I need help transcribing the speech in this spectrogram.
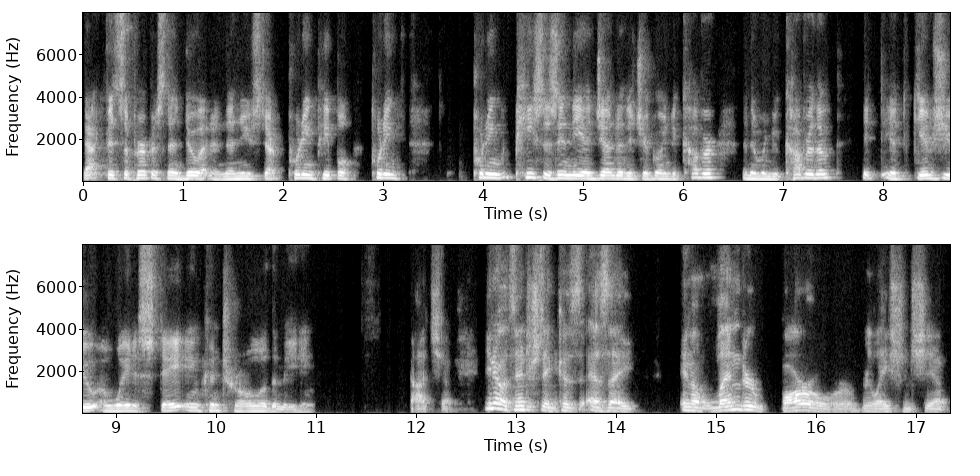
That fits the purpose, then do it. And then you start putting people, putting putting pieces in the agenda that you're going to cover. And then when you cover them, it, it gives you a way to stay in control of the meeting. Gotcha. You know, it's interesting because as a in a lender borrower relationship,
